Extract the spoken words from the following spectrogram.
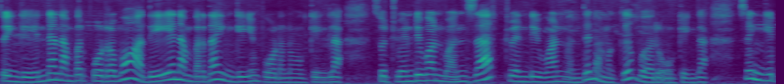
so இங்கே என்ன நம்பர் போடுறோமோ அதே நம்பர் தான் இங்கேயும் போடணும் ஓகேங்களா? So twenty one ones are twenty one வந்து நமக்கு வரும் ஓகேங்களா? ஸோ இங்கே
